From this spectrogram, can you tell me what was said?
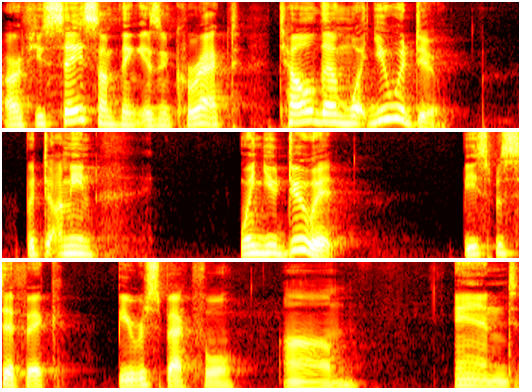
or if you say something isn't correct, tell them what you would do. But I mean, when you do it, be specific, be respectful, um, and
